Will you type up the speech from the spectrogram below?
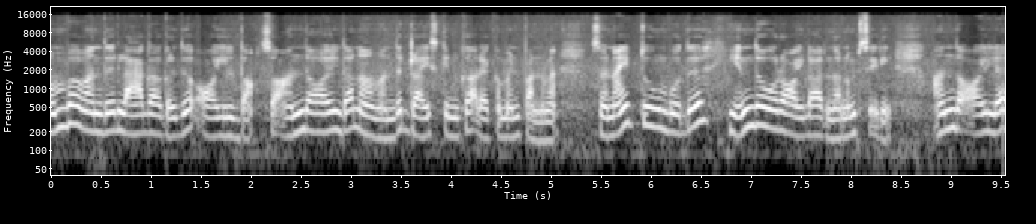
ரொம்ப வந்து லேக் ஆகிறது ஆயில் தான். ஸோ அந்த ஆயில் தான் நான் வந்து ட்ரை ஸ்கின்க்கு ரெக்கமெண்ட் பண்ணுவேன். ஸோ நைட் தூங்கும்போது எந்த ஒரு ஆயிலாக இருந்தாலும் சரி அந்த ஆயிலை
